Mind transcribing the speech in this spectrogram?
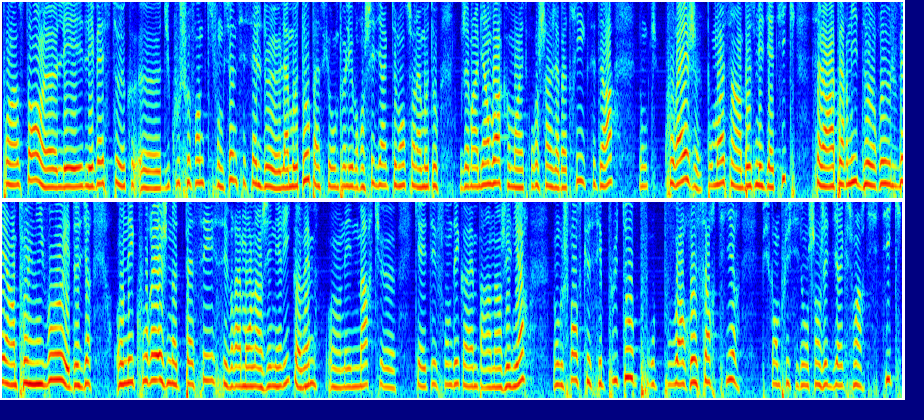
pour l'instant, euh, les, vestes euh, du coup chauffantes qui fonctionnent, c'est celles de la moto parce qu'on peut les brancher directement sur la moto. J'aimerais bien voir comment est-ce qu'on recharge la batterie, etc. Donc Courage, pour moi, c'est un buzz médiatique. Ça leur a permis de relever un peu le niveau et de dire on est Courage, notre passé, c'est vraiment l'ingénierie quand même. On est une marque euh, qui a été fondée quand même par un ingénieur. Donc je pense que c'est plutôt pour pouvoir ressortir, puisqu'en plus ils ont changé de direction artistique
